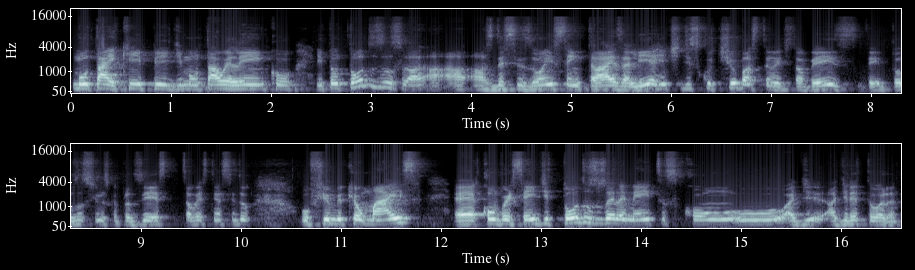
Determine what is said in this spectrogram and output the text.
montar a equipe, de montar o elenco. Então, todas as decisões centrais ali a gente discutiu bastante. Talvez, de todos os filmes que eu produzi, esse talvez tenha sido o filme que eu mais é, conversei de todos os elementos com o, a, a diretora,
